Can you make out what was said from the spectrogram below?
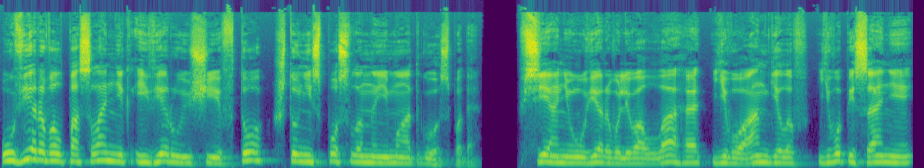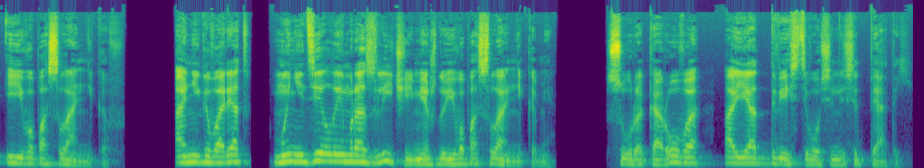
«Уверовал посланник и верующие в то, что неспослано ему от Господа. Все они уверовали в Аллаха, Его ангелов, Его Писание и Его посланников. Они говорят, мы не делаем различий между Его посланниками». Сура Корова, аят 285.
